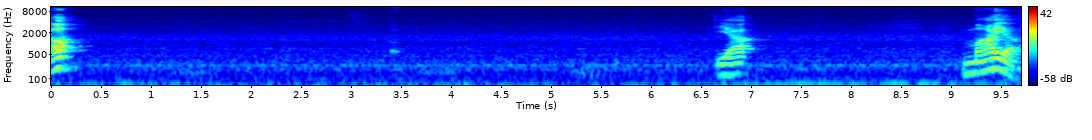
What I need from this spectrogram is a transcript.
Oh. Yeah. Maya.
